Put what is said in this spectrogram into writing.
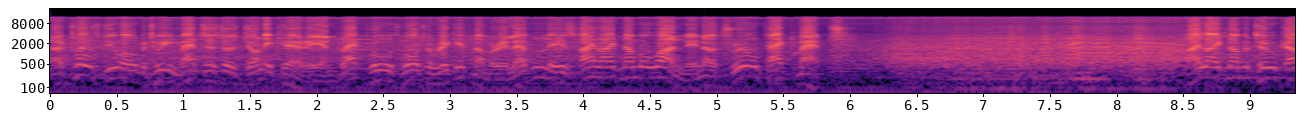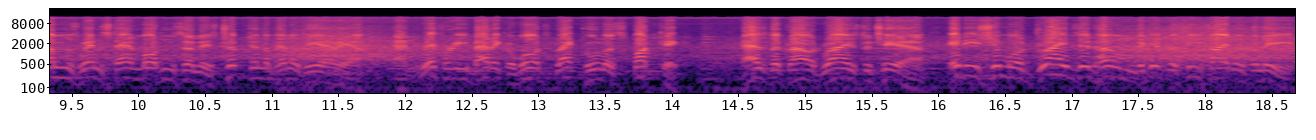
A close duel between Manchester's Johnny Carey and Blackpool's Walter Rickett, number 11, is highlight number one in a thrill-packed match. Highlight number two comes when Stan Mortensen is tripped in the penalty area and referee Barrick awards Blackpool a spot kick. As the crowd rise to cheer, Eddie Shimwell drives it home to give the Seasiders the lead.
